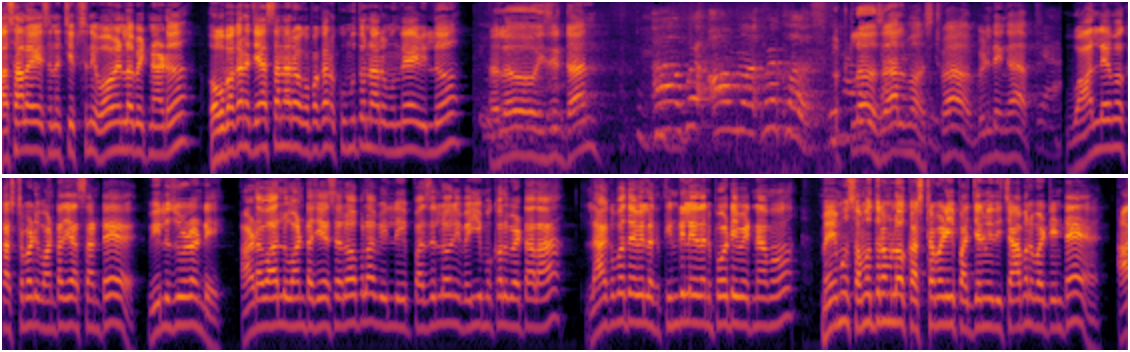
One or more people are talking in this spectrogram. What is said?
మసాలా వేసిన చిప్స్ని ఓవెన్లో పెట్టినాడు. ఒక పక్కన చేస్తున్నారు ఒక పక్కన కుమ్ముతున్నారు ముందే వీళ్ళు. Hello is it done close almost building up వాళ్ళేమో కష్టపడి వంట చేస్తాంటే వీళ్ళు చూడండి ఆడవాళ్ళు వంట చేసే లోపల వీళ్ళు ఈ పజిల్లోని వెయ్యి ముక్కలు పెట్టాలా? లేకపోతే వీళ్ళకి తిండి లేదని పోటీ పెట్టినాము? మేము సముద్రంలో కష్టపడి పద్దెనిమిది చేపలు పట్టింటే ఆ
